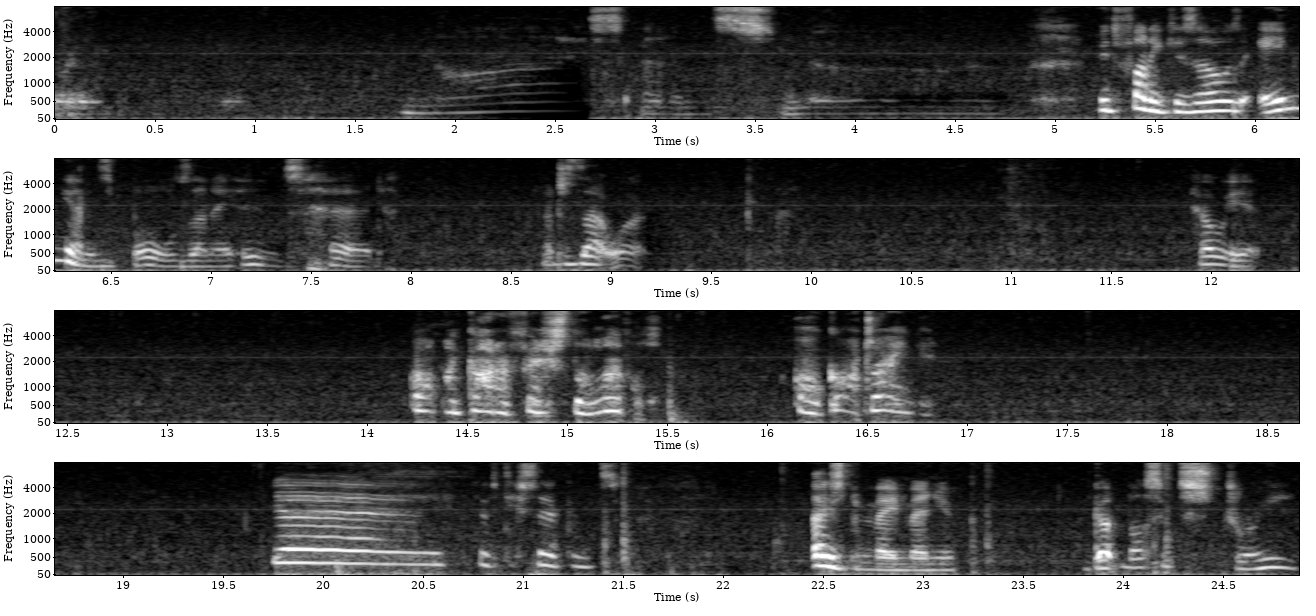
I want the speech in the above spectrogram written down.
Nice and um, slow. It's funny because I was aiming at his balls and it hit his head. How does that work? Hell yeah. Oh my god, I finished the level! Oh god dang it! Yay! 50 seconds. As the main menu. Gut Boss Extreme.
